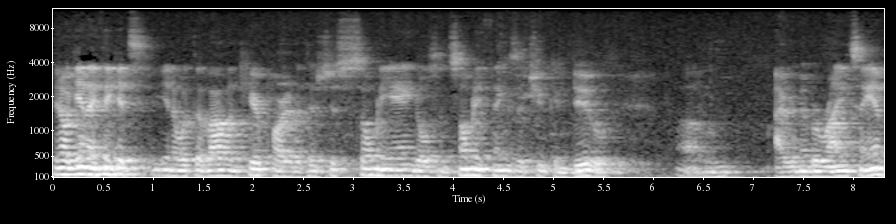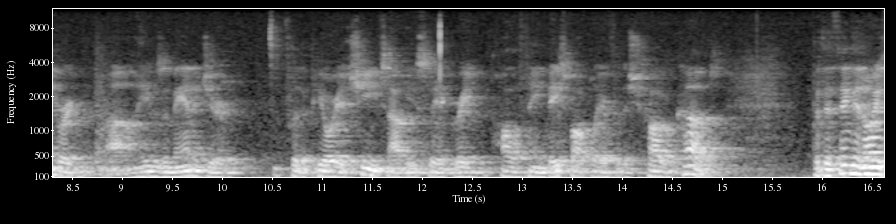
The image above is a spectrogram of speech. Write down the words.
you know, again, I think it's, you know, with the volunteer part of it, there's just so many angles and so many things that you can do. Um, I remember Ryne Sandberg, uh, he was a manager for the Peoria Chiefs, obviously a great Hall of Fame baseball player for the Chicago Cubs. But the thing that always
